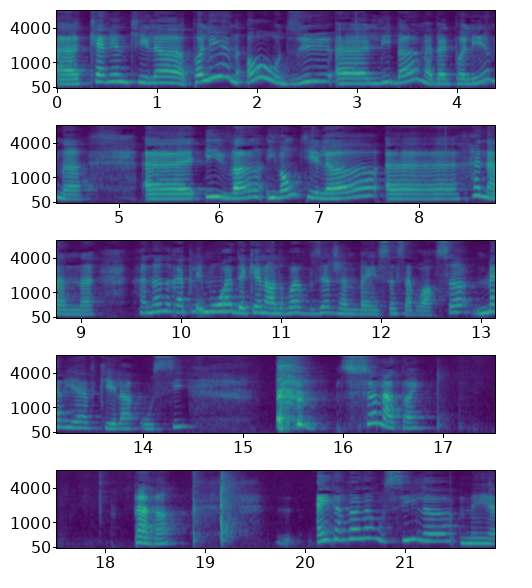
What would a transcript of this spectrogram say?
Euh, Karine qui est là. Pauline, oh, du euh, Liban, ma belle Pauline. Euh, Yvon qui est là. Hanan. Hanan, rappelez-moi de quel endroit vous êtes. J'aime bien ça, savoir ça. Marie-Ève qui est là aussi. Ce matin, parents, intervenants aussi, là, mais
